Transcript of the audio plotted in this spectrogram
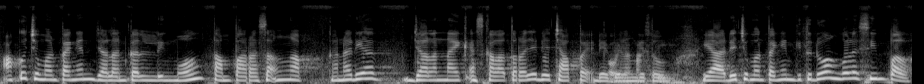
aku cuma pengen jalan keliling mall tanpa rasa engap karena dia jalan naik eskalator aja dia capek dia Oh, bilang ya gitu. Ya dia cuma pengen gitu doang goalnya simple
